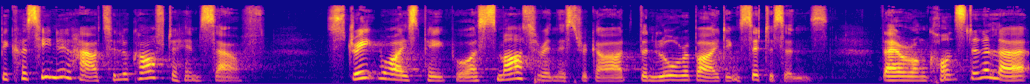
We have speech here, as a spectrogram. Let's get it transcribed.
Because he knew how to look after himself. Streetwise people are smarter in this regard than law abiding citizens. They are on constant alert,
